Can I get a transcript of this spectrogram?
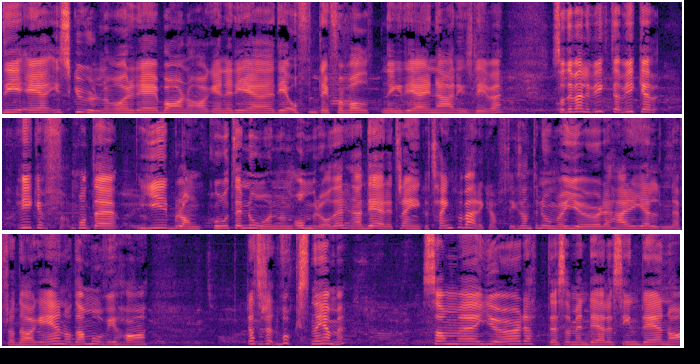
De er i skolene våre, de er i barnehagene, de er, er offentlig forvaltning, de er i næringslivet. Så det er veldig viktig at vi ikke, vi ikke på en måte gir blanko til noen områder. Ja, dere trenger ikke å tenke på bærekraft. Ikke sant? Det er noe med å gjøre det her gjeldende fra dag én. Og da må vi ha rett og slett voksne hjemme som eh, gjør dette som en del av sin DNA,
